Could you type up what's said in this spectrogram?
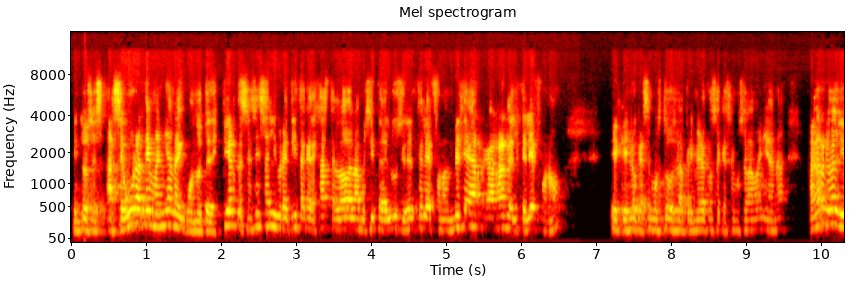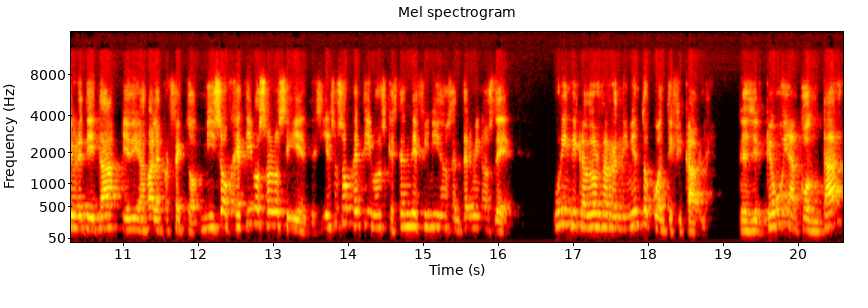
Entonces, asegúrate mañana que cuando te despiertes en esa libretita que dejaste al lado de la mesita de luz y del teléfono, en vez de agarrar el teléfono, eh, que es lo que hacemos todos, la primera cosa que hacemos en la mañana, agarre la libretita y digas, vale, perfecto, mis objetivos son los siguientes. Y esos objetivos que estén definidos en términos de un indicador de rendimiento cuantificable. Es decir, ¿qué voy a contar,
